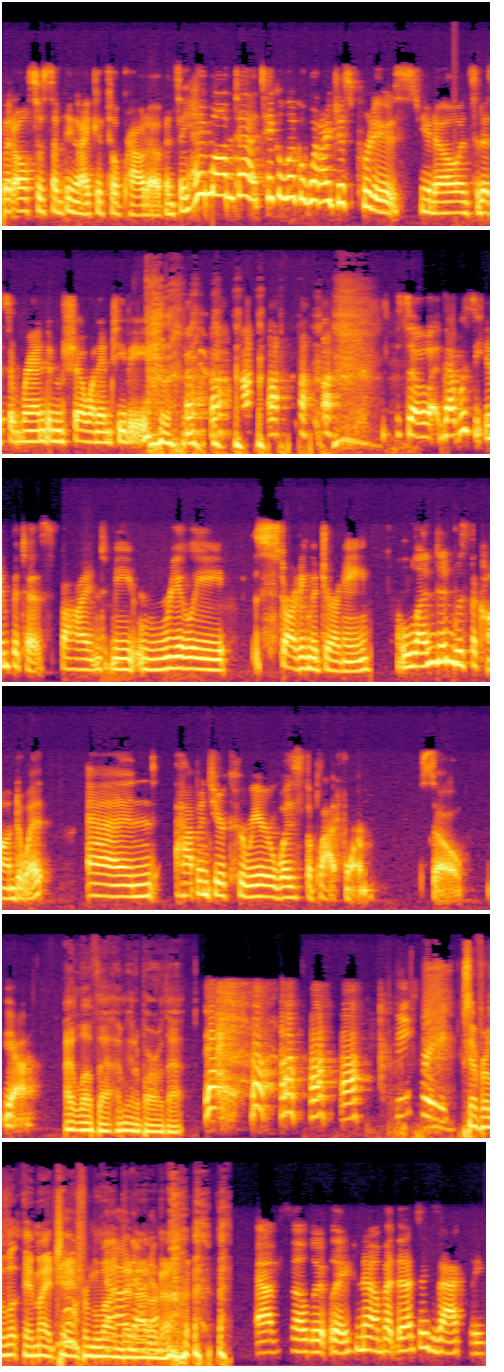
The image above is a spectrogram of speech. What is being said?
but also something that I could feel proud of and say, hey, mom, dad, take a look at what I just produced, you know, instead of some random show on MTV. so that was the impetus behind me really starting the journey. London was the conduit, and Happen to Your Career was the platform. So, yeah. I love that. I'm going to borrow that. Feel free. Except for it might change from London. no, I don't no. know. Absolutely. No, but that's exactly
